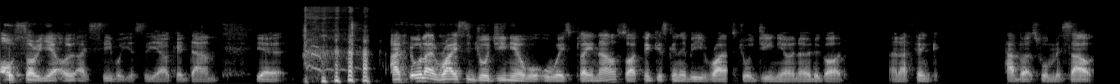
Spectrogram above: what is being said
Oh, sorry. Yeah. Oh, I see what you're saying. Yeah. Okay. Damn. Yeah. I feel like Rice and Jorginho will always play now. So I think it's going to be Rice, Jorginho, and Odegaard. And I think Havertz will miss out.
